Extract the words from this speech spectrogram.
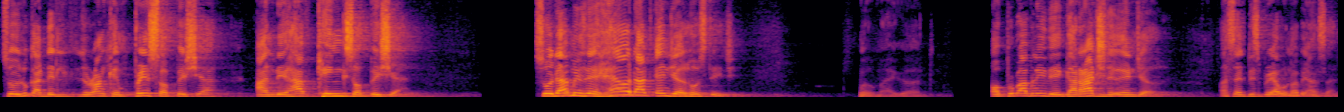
So look at the, the ranking prince of Persia, and they have kings of Persia. So that means they held that angel hostage. Oh my God. Or probably they garaged the angel and said, This prayer will not be answered.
